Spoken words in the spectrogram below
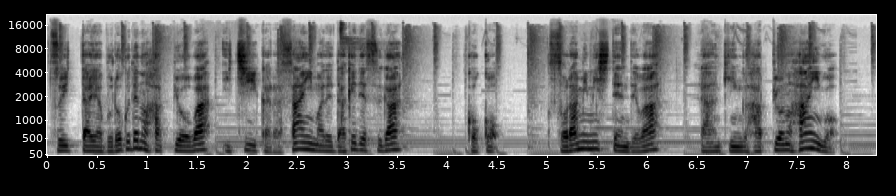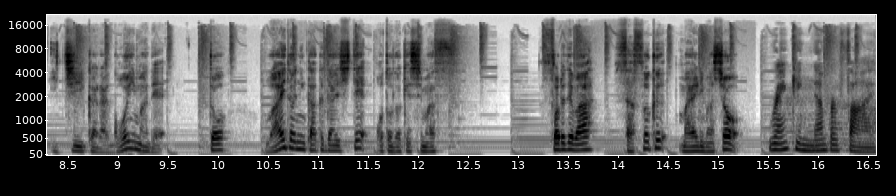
ツイッターやブログでの発表は1位から3位までだけですがここ空耳視点ではランキング発表の範囲を1位から5位までとワイドに拡大してお届けします。それでは早速参りましょう。Ranking number 5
